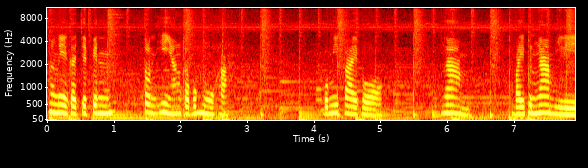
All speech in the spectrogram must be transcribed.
ทางนี้ก็จะเป็นต้นอีหยังกับบ่ฮู้ค่ะบ่มีป้ายบอกงาม ใบเพิ่นงามอีหลี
